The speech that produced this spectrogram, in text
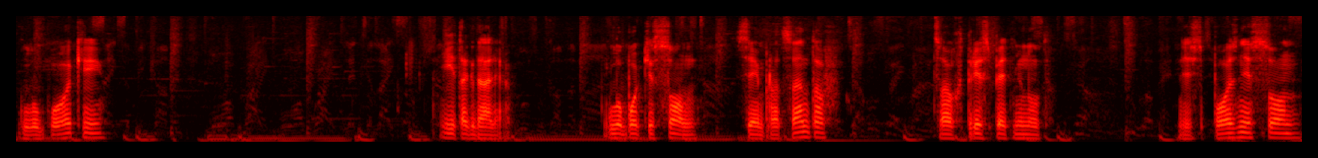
глубокий и так далее. Глубокий сон 7%, целых 35 минут. Здесь поздний сон,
